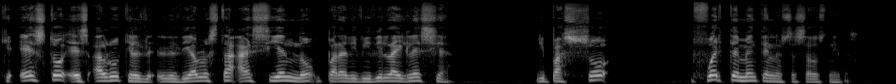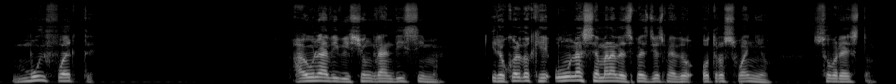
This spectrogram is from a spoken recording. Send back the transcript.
que esto es algo que el, diablo está haciendo para dividir la iglesia. Y pasó fuertemente en los Estados Unidos, muy fuerte. Hay una división grandísima. Y recuerdo que una semana después Dios me dio otro sueño sobre esto.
